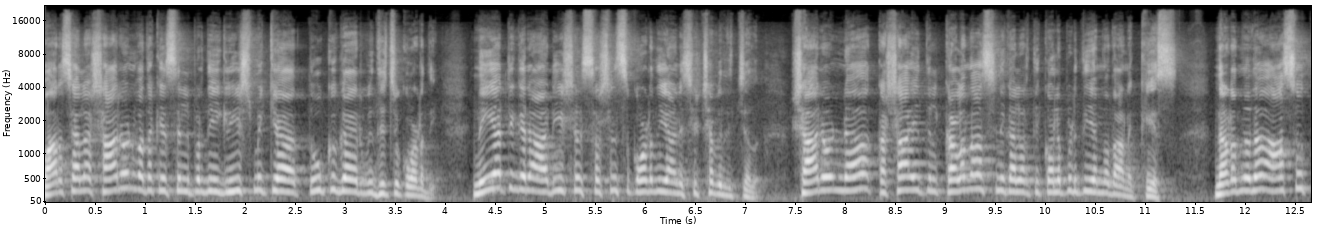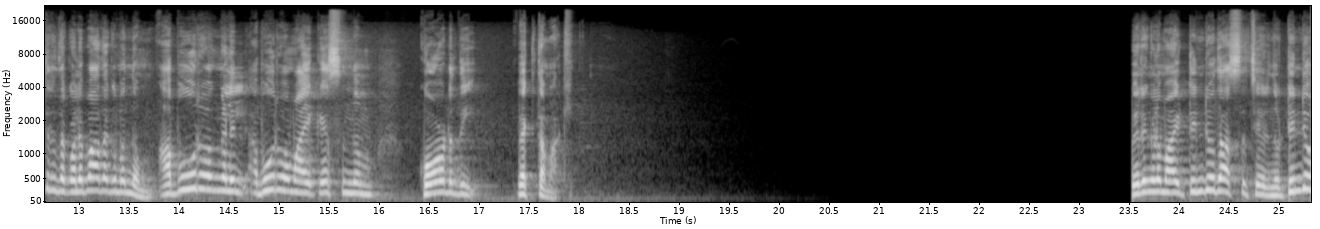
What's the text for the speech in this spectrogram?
പാറശാല ഷാരോൺ വധക്കേസിൽ പ്രതി ഗ്രീഷ്മയ്ക്ക് തൂക്കുകയർ വിധിച്ചു കോടതി. നെയ്യാറ്റിങ്കര അഡീഷണൽ സെഷൻസ് കോടതിയാണ് ശിക്ഷ വിധിച്ചത്. ഷാരോണിന് കഷായത്തിൽ കളനാശിനി കലർത്തി കൊലപ്പെടുത്തി എന്നതാണ് കേസ്. നടന്നത് ആസൂത്രിത കൊലപാതകമെന്നും അപൂർവങ്ങളിൽ അപൂർവമായ കേസെന്നും കോടതി വ്യക്തമാക്കി. വിവരങ്ങളുമായി ടിൻഡു ദാസ് ചേരുന്നു. ടിൻഡു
